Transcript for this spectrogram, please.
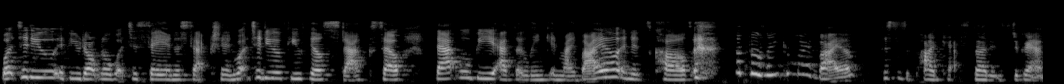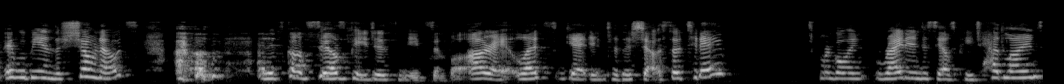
what to do if you don't know what to say in a section, what to do if you feel stuck. So that will be at the link in my bio, and it's called the link in my bio this is a podcast, not Instagram. It will be in the show notes. Um, and it's called Sales Pages Made Simple. All right, let's get into the show. So today, we're going right into sales page headlines.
